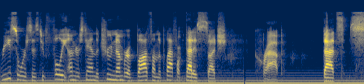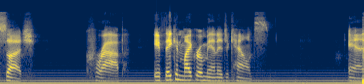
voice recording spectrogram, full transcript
resources to fully understand the true number of bots on the platform. That is such crap. That's such crap. If they can micromanage accounts and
